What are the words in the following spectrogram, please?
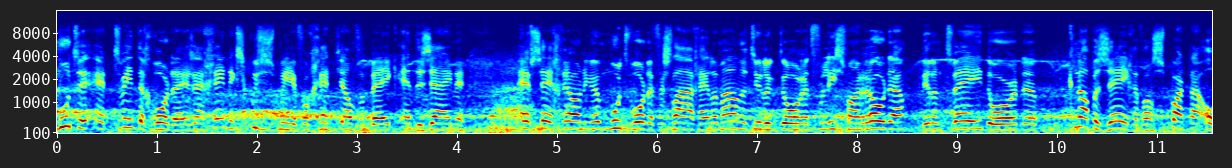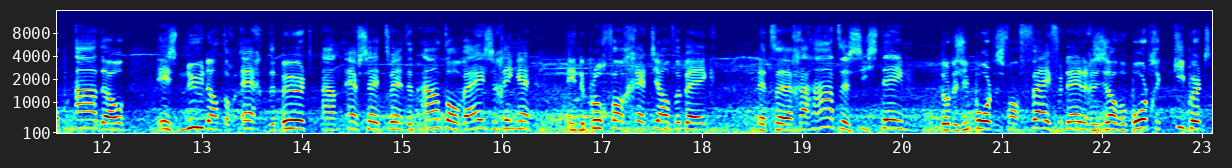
moeten er 20 worden. Er zijn geen excuses meer voor Gert-Jan van Beek en de zijnen. FC Groningen moet worden verslagen. Helemaal natuurlijk door het verlies van Roda. Willem II door de knappe zegen van Sparta op ADO. Is nu dan toch echt de beurt aan FC Twente. Een aantal wijzigingen in de ploeg van Gert-Jan Verbeek. Het uh, gehate systeem door de supporters van vijf verdedigers is overboord gekieperd.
